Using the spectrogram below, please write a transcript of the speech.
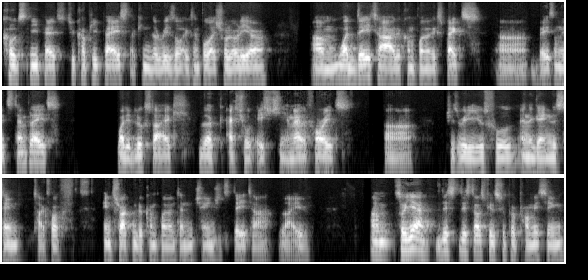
code snippets to copy paste, like in the Rizzo example I showed earlier, um, what data the component expects uh, based on its templates, what it looks like, the actual HTML for it, uh, which is really useful. And again, the same type of interact with the component and change its data live. Um, so yeah, this, this does feel super promising.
